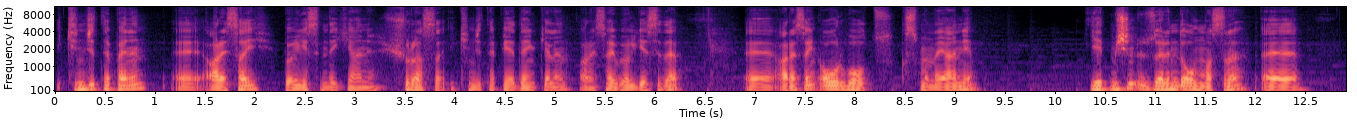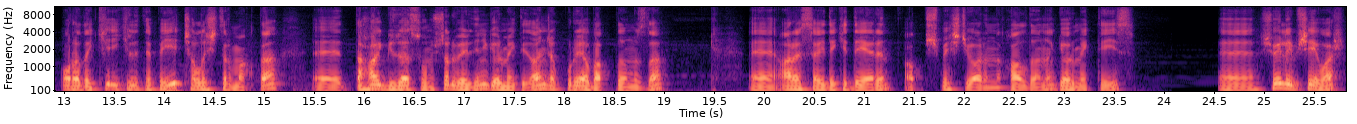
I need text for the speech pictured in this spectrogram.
ikinci tepenin e, RSI bölgesindeki yani şurası ikinci tepeye denk gelen RSI bölgesi de e, RSI'nin overbought kısmında yani 70'in üzerinde olması e, oradaki ikili tepeyi çalıştırmakta e, daha güzel sonuçlar verdiğini görmekteyiz. Ancak buraya baktığımızda e, RSI'deki değerin 65 civarında kaldığını görmekteyiz. E, şöyle bir şey var.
